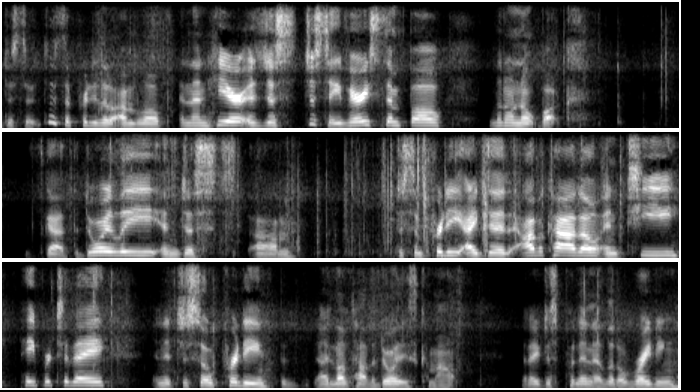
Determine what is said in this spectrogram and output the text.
Just a just a pretty little envelope. And then here is just just a very simple little notebook. It's got the doily and just um, just some pretty. I did avocado and tea paper today, and it's just so pretty. I loved how the doilies come out. That I just put in a little writing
